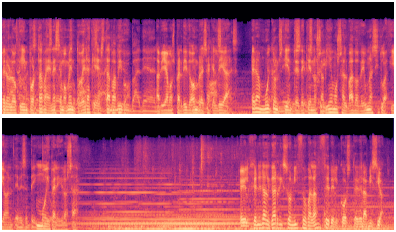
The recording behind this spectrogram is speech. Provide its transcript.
Pero lo que importaba en ese momento era que estaba vivo. Habíamos perdido hombres aquel día. Era muy consciente de que nos habíamos salvado de una situación muy peligrosa. El general Garrison hizo balance del coste de la misión.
